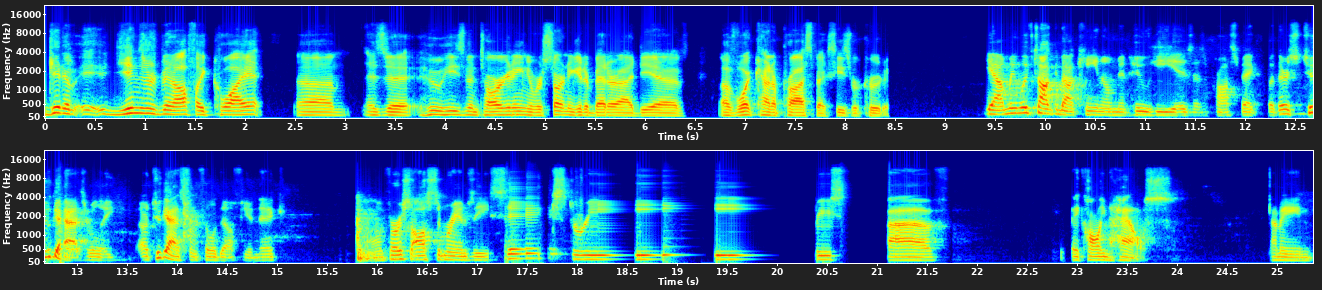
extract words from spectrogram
get a Yenser's been awfully quiet um, as to who he's been targeting, and we're starting to get a better idea of of what kind of prospects he's recruiting. Yeah, I mean, we've talked about Keenum and who he is as a prospect, but there's two guys really, two guys from Philadelphia, Nick. Um, first, Austin Ramsey, 6'3", 3'5". They call him House. I mean,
